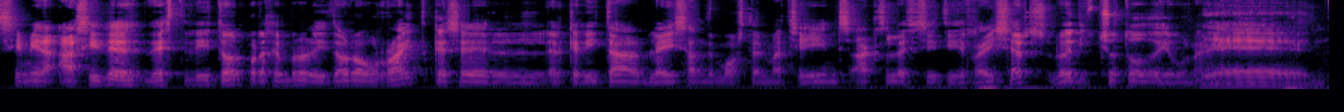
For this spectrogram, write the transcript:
Sí, mira, así de, de este editor, por ejemplo, el editor Outright, que es el, el que edita Blaze and the Monster Machines, Axle City Racers, lo he dicho todo de una. ¿eh? Bien.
